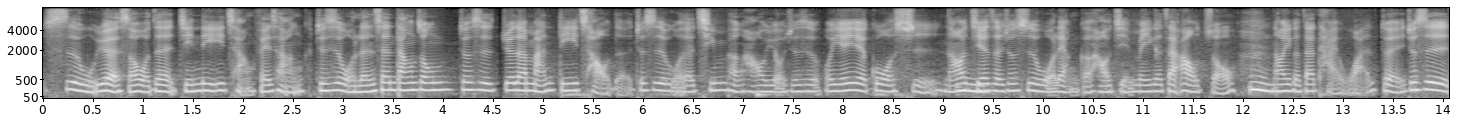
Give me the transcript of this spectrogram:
四五月的时候，我真的经历一场非常就是我人生当中就是觉得蛮低潮的，就是我的亲朋好友，就是我爷爷过世，然后接着就是我两个好姐妹，一个在澳洲，嗯然后一个在台湾，对，就是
